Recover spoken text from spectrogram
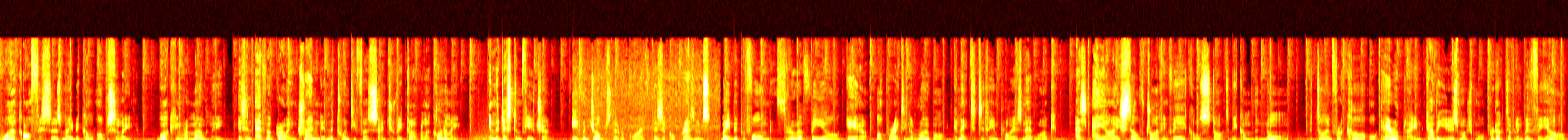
Work offices may become obsolete. Working remotely is an ever growing trend in the 21st century global economy. In the distant future, even jobs that require physical presence may be performed through a VR gear operating a robot connected to the employer's network. As AI self driving vehicles start to become the norm, the time for a car or aeroplane can be used much more productively with VR.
